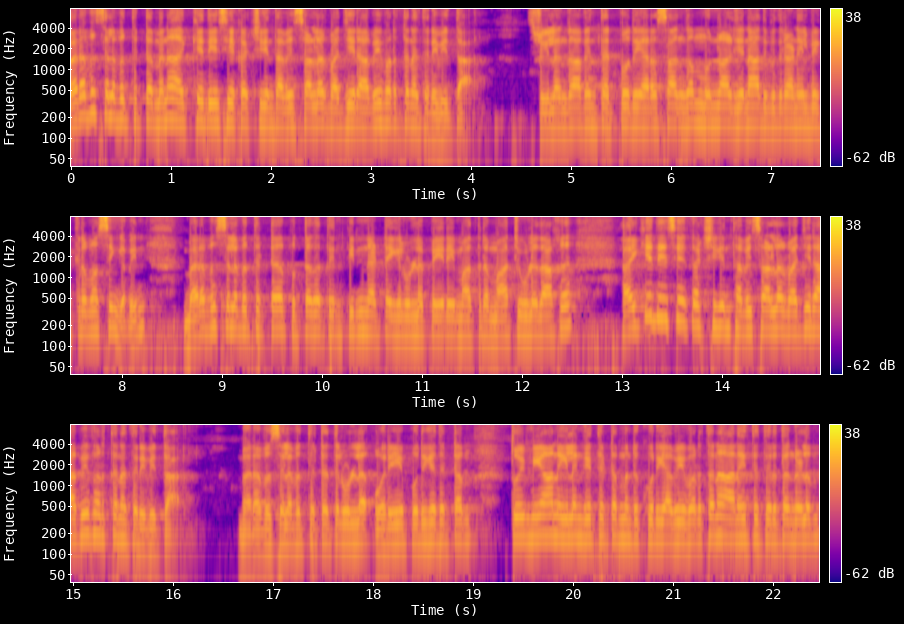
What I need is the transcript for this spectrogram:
வரவு செலவு திட்டம் என ஐக்கிய தேசிய கட்சியின் தவிசாளர் வஜீர் அபிவர்த்தன தெரிவித்தார். ஸ்ரீலங்காவின் தற்போதைய அரசாங்கம் முன்னாள் ஜனாதிபதி ரணில் விக்ரமசிங்கவின் வரவு செலவு திட்ட புத்தகத்தின் பின்னட்டையில் உள்ள பெயரை மாத்திரம் மாற்றியுள்ளதாக ஐக்கிய தேசிய கட்சியின் தவிசாளர் வஜீர் அபிவர்த்தன தெரிவித்தார். வரவு செலவு திட்டத்தில் உள்ள ஒரே புதிய திட்டம் தூய்மையான இலங்கை திட்டம் என்று கூறிய அபிவர்த்தன அனைத்து திருத்தங்களும்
